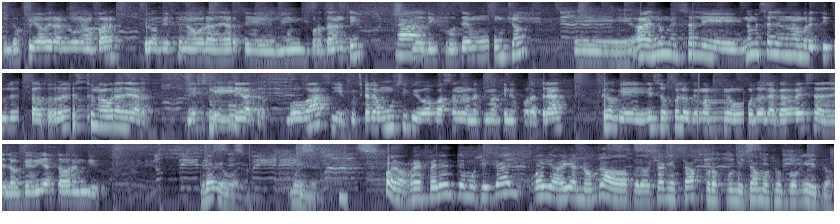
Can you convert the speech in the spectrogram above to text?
Lo fui a ver al Luna Park. Creo que es una obra de arte muy importante. Ah. Lo disfruté mucho. Eh, ah, no me sale no me sale el nombre titulado, pero es una obra de arte. Es un Sí. teatro. Vos vas y escuchás la música y va pasando las imágenes por atrás. Creo que eso fue lo que más me voló la cabeza de lo que vi hasta ahora en vivo. Mirá que bueno. Muy bien. Bueno, referente musical, hoy habían nombrado, pero ya que está, profundizamos un poquito.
